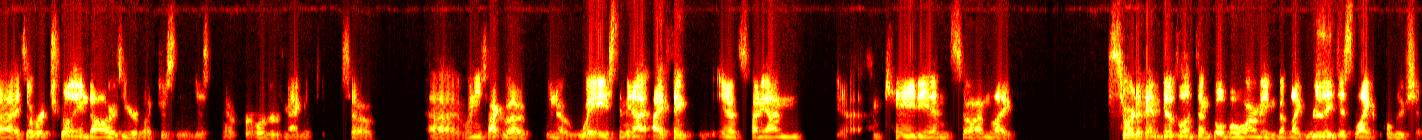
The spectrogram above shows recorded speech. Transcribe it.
uh, it's over a trillion dollars a year of electricity just you know, for order of magnitude. So uh, when you talk about you know waste, I mean, I, I think you know it's funny. I'm you know, I'm Canadian, so I'm like sort of ambivalent on global warming, but like really dislike pollution.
